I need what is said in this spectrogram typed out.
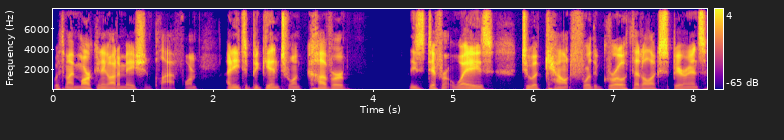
with my marketing automation platform. I need to begin to uncover these different ways to account for the growth that I'll experience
